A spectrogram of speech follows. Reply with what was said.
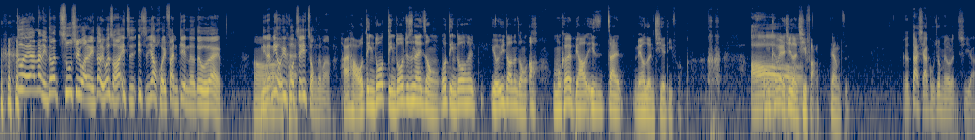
对啊，那你都出去玩了，你到底为什么要一直一直要回饭店呢？对不对？哦你呢？你有遇过这一种的吗？还好，我顶多顶多就是那一种，我顶多会有遇到那种哦，我们可不可以不要一直在没有冷气的地方？哦我们可不可以去冷气房？这样子。可是大峡谷就没有冷气啊。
